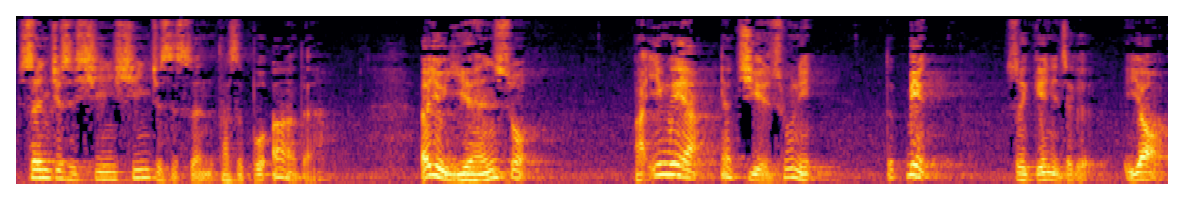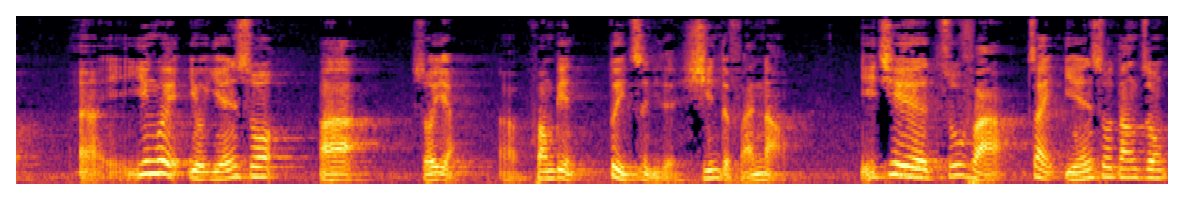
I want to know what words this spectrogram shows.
身就是心，心就是身，它是不二的，而有言说。啊，因为啊，要解除你的病，所以给你这个药，啊，因为有言说啊，所以啊，啊，方便对治你的心的烦恼。一切诸法在言说当中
